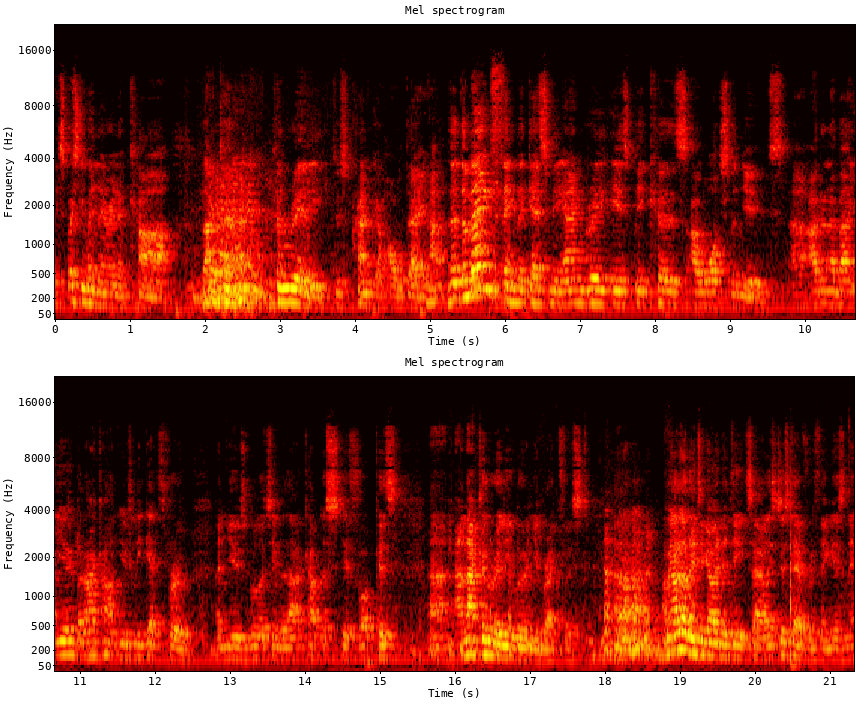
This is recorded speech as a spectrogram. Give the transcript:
especially when they're in a car. That can, can really just cramp your whole day. The, the main thing that gets me angry is because I watch the news. Uh, I don't know about you, but I can't usually get through a news bulletin without a couple of stiff vodkas uh, and that can really ruin your breakfast. Um, I mean, I don't need to go into detail, it's just everything, isn't it?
